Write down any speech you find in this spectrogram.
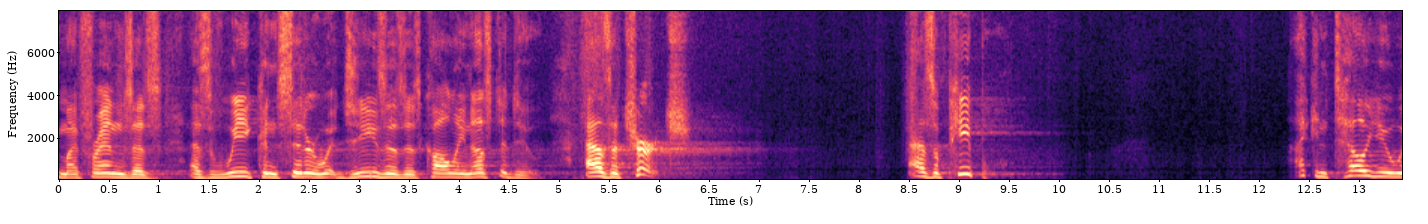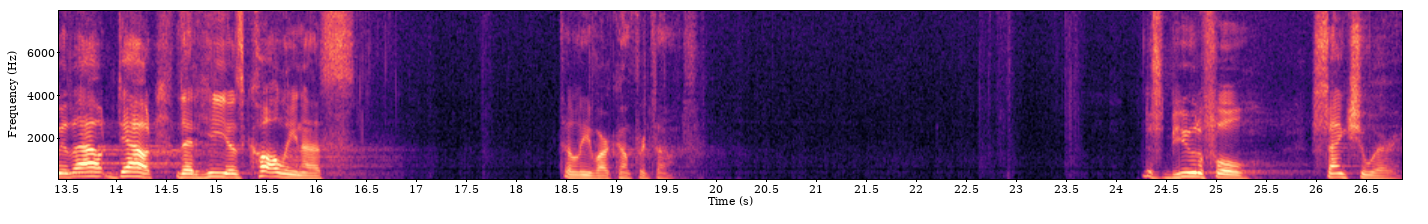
And my friends, as, as we consider what Jesus is calling us to do as a church, as a people, I can tell you without doubt that He is calling us to leave our comfort zones. This beautiful sanctuary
